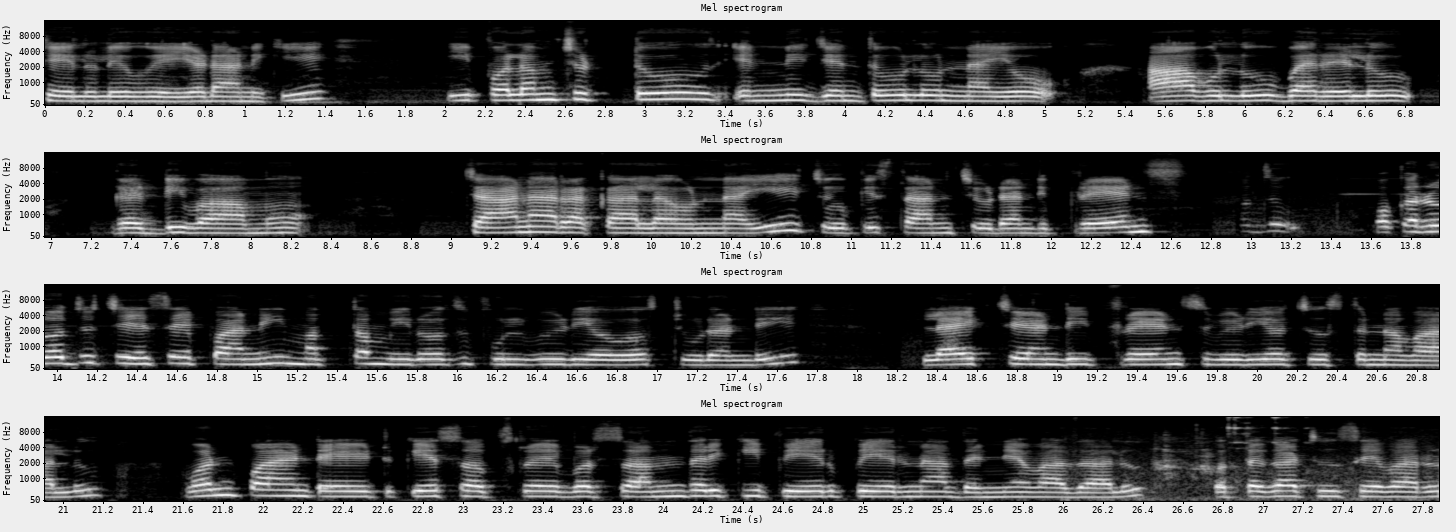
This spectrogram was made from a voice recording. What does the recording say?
చేలు లేవు వేయడానికి. ఈ పొలం చుట్టూ ఎన్ని జంతువులు ఉన్నాయో ఆవులు బర్రెలు గడ్డివాము చాలా రకాల ఉన్నాయి. చూపిస్తాను చూడండి ఫ్రెండ్స్. రోజు ఒకరోజు చేసే పని మొత్తం ఈరోజు ఫుల్ వీడియో చూడండి. లైక్ చేయండి ఫ్రెండ్స్. వీడియో చూస్తున్న వాళ్ళు one point eight K subscribers అందరికీ పేరు పేరున ధన్యవాదాలు. కొత్తగా చూసేవారు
